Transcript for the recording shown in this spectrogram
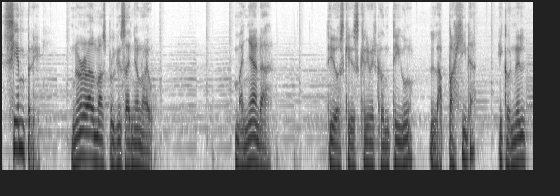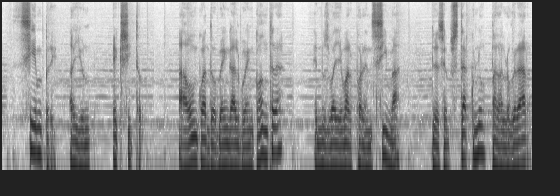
siempre, no nada más porque es año nuevo, mañana Dios quiere escribir contigo la página y con él siempre hay un éxito. Aun cuando venga algo en contra, Él nos va a llevar por encima de ese obstáculo para lograr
